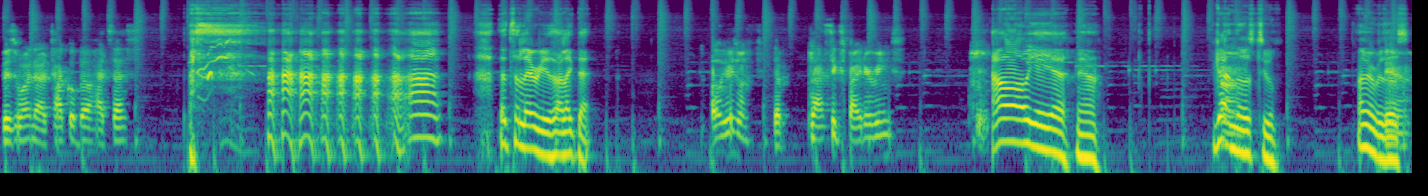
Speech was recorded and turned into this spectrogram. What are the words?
This one, uh, Taco Bell hot sauce. That's hilarious. I like that. Oh, here's one. The plastic spider rings. Oh yeah, yeah, yeah. Gotten Uh, those too. I remember those. Yeah.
